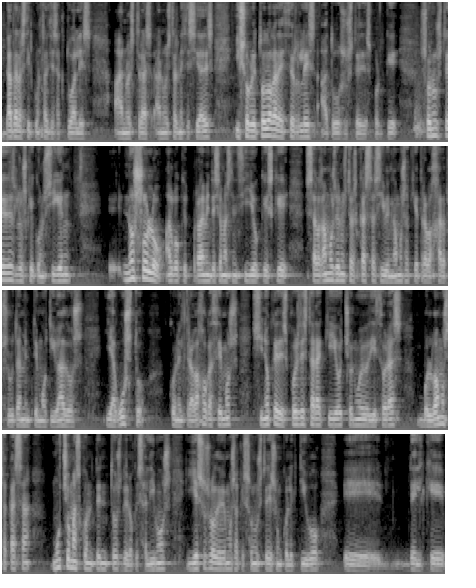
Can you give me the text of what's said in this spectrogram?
dadas las circunstancias actuales, a nuestras, a nuestras necesidades y sobre todo agradecerles a todos ustedes, porque son ustedes los que consiguen no solo algo que probablemente sea más sencillo, que es que salgamos de nuestras casas y vengamos aquí a trabajar absolutamente motivados y a gusto con el trabajo que hacemos, sino que después de estar aquí 8, 9, 10 horas, volvamos a casa mucho más contentos de lo que salimos y eso lo debemos a que son ustedes un colectivo eh, del que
